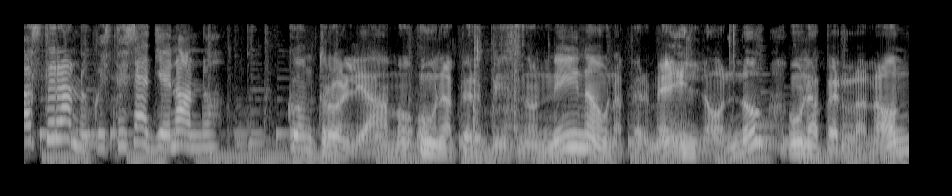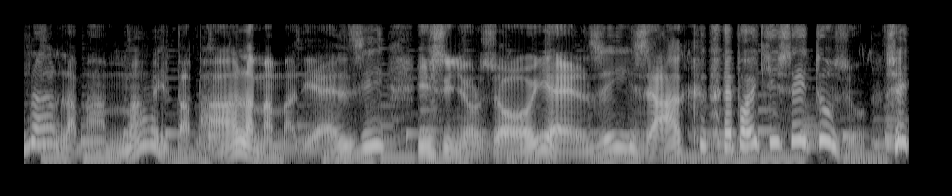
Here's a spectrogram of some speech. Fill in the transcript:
Basteranno queste sedie, nonno? Controlliamo. Una per bisnonnina, una per me, il nonno, una per la nonna, la mamma, il papà, la mamma di Elsie, il signor Zoe, Elsie, Isaac e poi ci sei tu, Su. Sì,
